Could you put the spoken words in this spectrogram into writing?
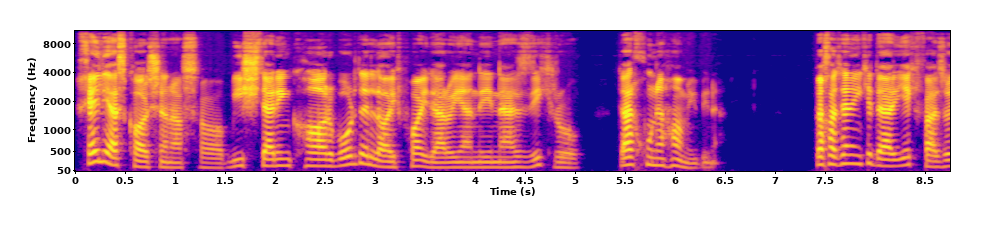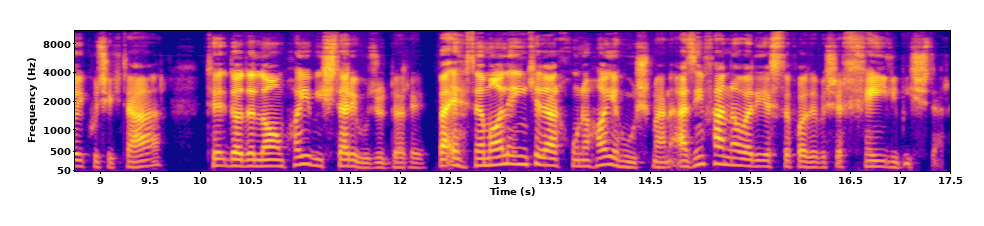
خیلی از کارشناس ها بیشترین کاربرد لایفای در آینده نزدیک رو در خونه ها می‌بینن. به خاطر اینکه در یک فضای کوچکتر تعداد لامپ های بیشتری وجود داره و احتمال اینکه در خونه های هوشمند از این فناوری استفاده بشه خیلی بیشتره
